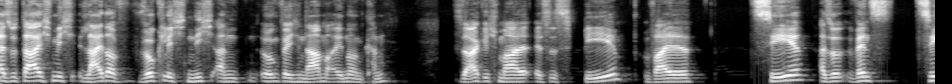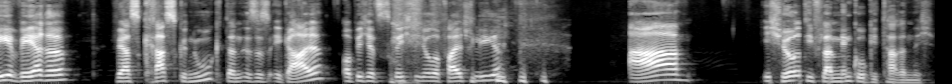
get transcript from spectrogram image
Also da ich mich leider wirklich nicht an irgendwelche Namen erinnern kann, sage ich mal, es ist B, weil C, also wenn es C wäre, wäre es krass genug, dann ist es egal, ob ich jetzt richtig oder falsch liege. A, ich höre die Flamenco-Gitarre nicht.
